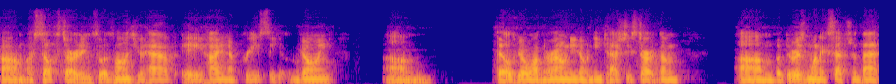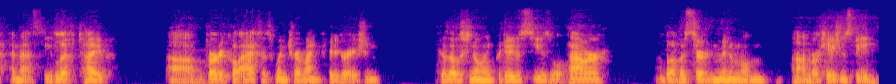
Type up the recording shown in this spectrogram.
um, are self-starting, so as long as you have a high enough breeze to get them going, um, they'll go on their own. You don't need to actually start them. Um, but there is one exception to that, and that's the lift type uh, vertical axis wind turbine configuration, because those can only produce usable power above a certain minimum um, rotation speed.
